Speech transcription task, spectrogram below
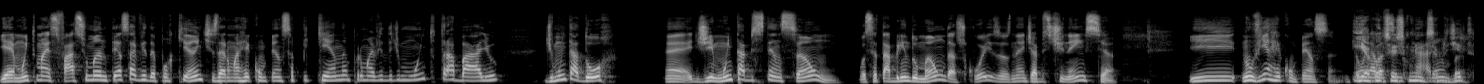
E é muito mais fácil manter essa vida, porque antes era uma recompensa pequena por uma vida de muito trabalho, de muita dor, é, de muita abstenção. Você está abrindo mão das coisas, né? De abstinência. E não vinha recompensa. Então, e aconteceu assim, isso comigo, você acredita?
